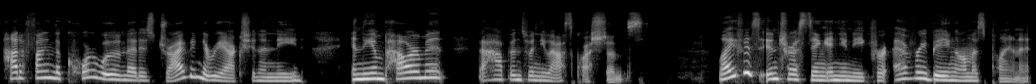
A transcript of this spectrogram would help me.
how to find the core wound that is driving the reaction and need, and the empowerment that happens when you ask questions. Life is interesting and unique for every being on this planet.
